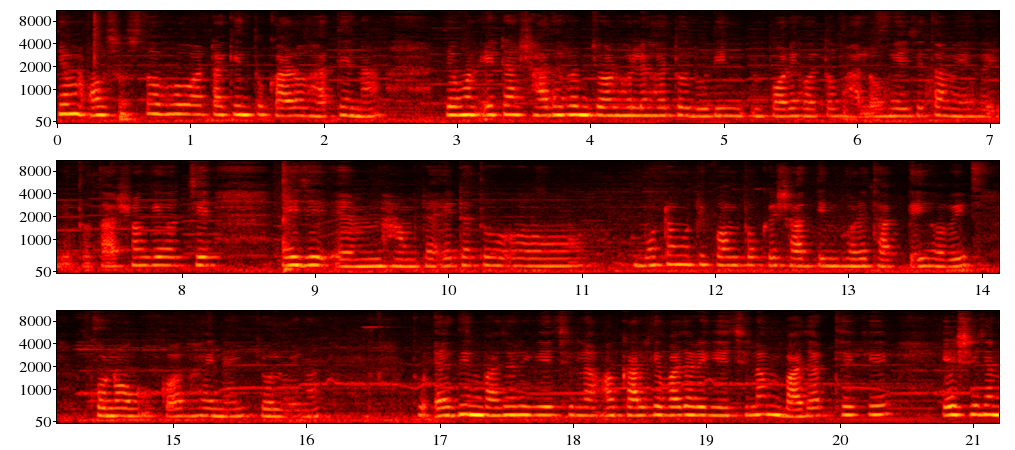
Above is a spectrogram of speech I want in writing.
যেমন অসুস্থ হওয়াটা কিন্তু কারও হাতে না। যেমন এটা সাধারণ জ্বর হলে হয়তো দুদিন পরে হয়তো ভালো হয়ে যেতাম এ হয়ে যেত। তার সঙ্গে হচ্ছে এই যে হামটা, এটা তো মোটামুটি কমপক্ষে সাত দিন ঘরে থাকতেই হবে। কোনো কথাই নাই, চলবে না। তো একদিন বাজারে গিয়েছিলাম, আর কালকে বাজারে গিয়েছিলাম, বাজার থেকে এসে যেন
